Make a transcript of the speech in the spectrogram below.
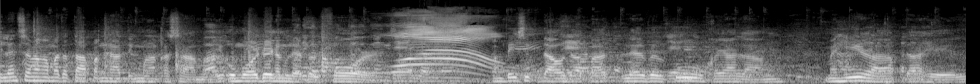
Ilan sa mga matatapang nating mga kasama ay umorder ng level 4. Ang basic daw dapat level 2, kaya lang mahirap dahil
